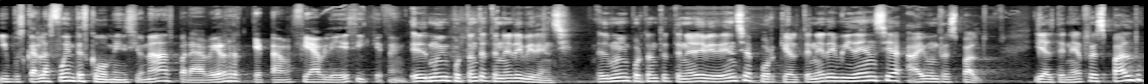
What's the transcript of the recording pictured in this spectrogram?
y buscar las fuentes como mencionadas para ver qué tan fiable es y qué tan... Es muy importante tener evidencia. Es muy importante tener evidencia porque al tener evidencia hay un respaldo. Y al tener respaldo,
